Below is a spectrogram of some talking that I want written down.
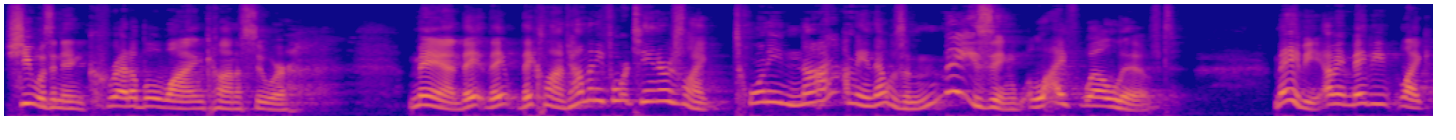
She was an incredible wine connoisseur. Man, they, they, they climbed how many 14ers? Like 29? I mean, that was amazing. Life well lived. Maybe. I mean, maybe like, you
